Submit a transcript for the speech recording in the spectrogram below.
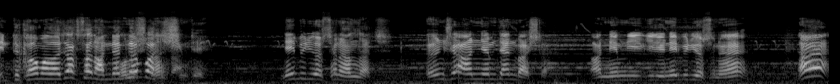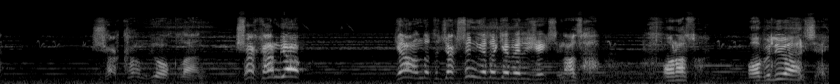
İntikam alacaksan annenden Konuş lan başla. şimdi. Ne biliyorsan anlat. Önce annemden başla. Annemle ilgili ne biliyorsun ha? Ha? Şakam yok lan. Şakam yok. Ya anlatacaksın ya da gebereceksin. Naza, ona sor. O biliyor her şey.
